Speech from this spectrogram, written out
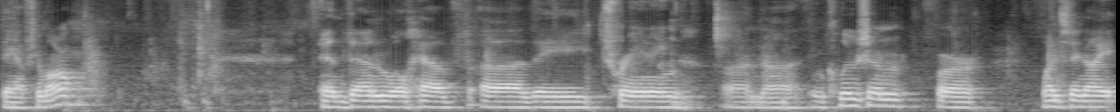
day after tomorrow. And then we'll have uh, the training on uh, inclusion for Wednesday night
